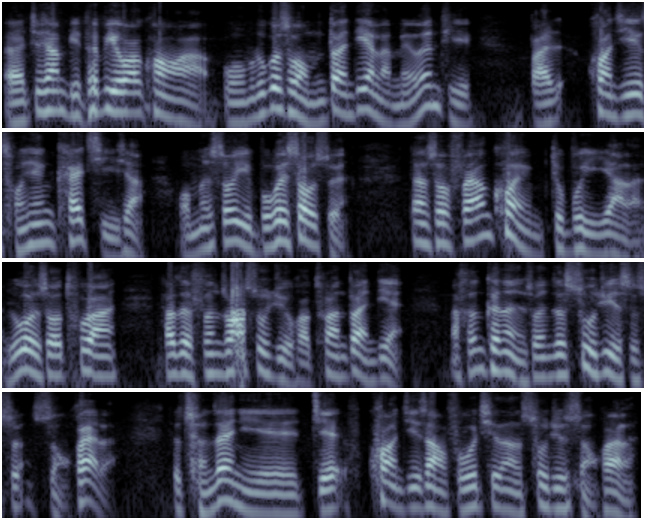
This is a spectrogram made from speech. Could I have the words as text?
呃，就像比特币挖矿啊，我们如果说我们断电了，没问题，把矿机重新开启一下，我们收益不会受损。但说 Falcon 就不一样了，如果说突然它的分装数据的话，突然断电，那很可能你说你这数据是损损坏了，就存在你节矿机上服务器上数据损坏了。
